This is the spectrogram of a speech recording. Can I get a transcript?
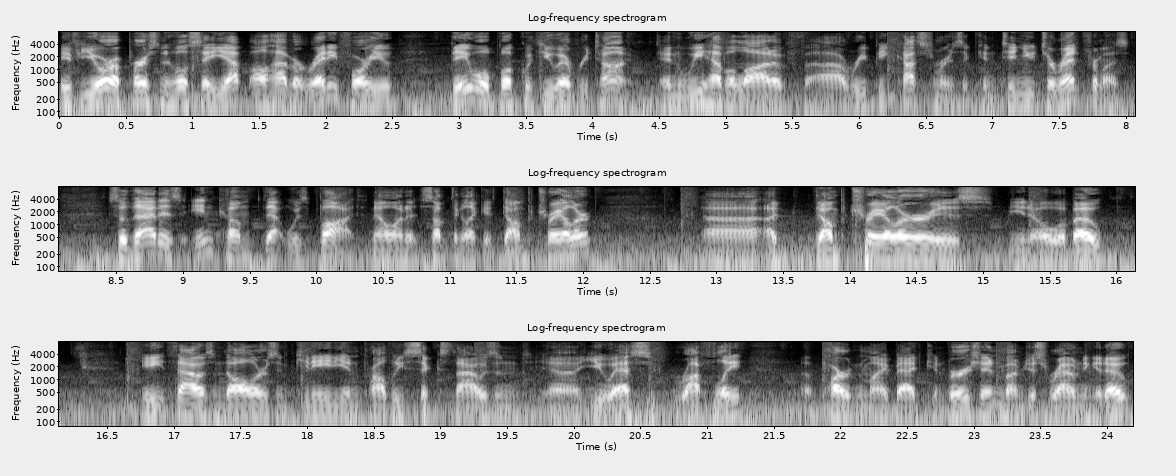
If you're a person who'll say, "Yep, I'll have it ready for you," they will book with you every time. And we have a lot of uh, repeat customers that continue to rent from us. So that is income that was bought. Now, on something like a dump trailer, uh, a dump trailer is, you know, about $8,000 in Canadian, probably 6,000 uh, US roughly. Uh, pardon my bad conversion, but I'm just rounding it out.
